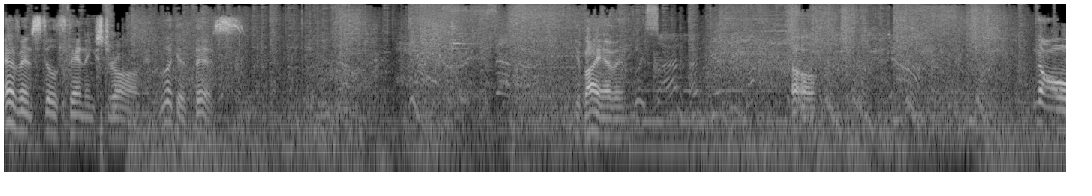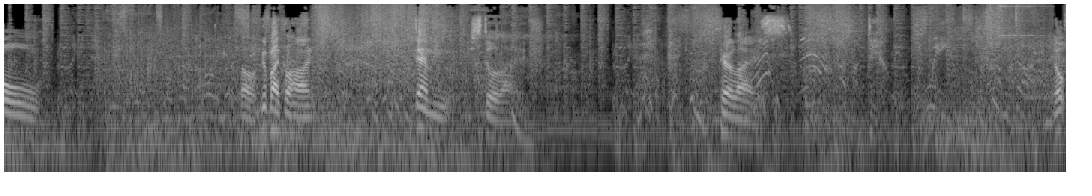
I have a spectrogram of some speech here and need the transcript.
Evan's still standing strong. And look at this. Goodbye, Evan. Uh oh. No! Oh, goodbye, Klahan. Damn you, still alive. Paralyzed. Damn. Nope.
